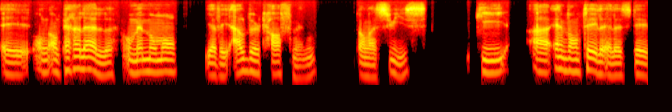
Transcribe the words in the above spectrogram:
Et en, en, parallèle, au même moment, il y avait Albert Hoffman dans la Suisse qui a inventé le LSD.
